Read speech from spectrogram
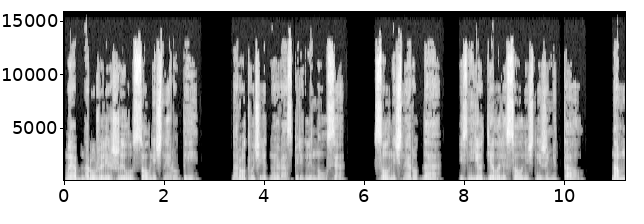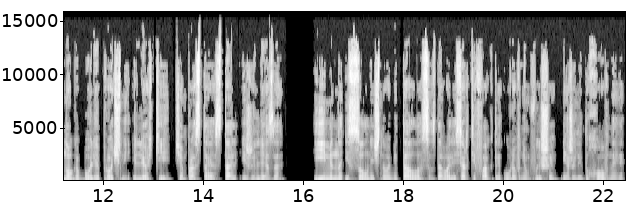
мы обнаружили жилу солнечной руды. Народ в очередной раз переглянулся. Солнечная руда, из нее делали солнечный же металл намного более прочный и легкий, чем простая сталь и железо. И именно из солнечного металла создавались артефакты уровнем выше, нежели духовные.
